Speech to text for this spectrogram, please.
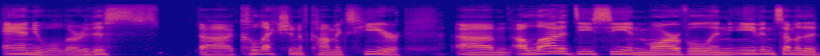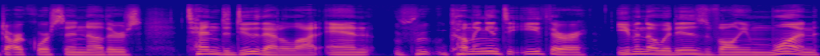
annual or this uh, collection of comics here. Um, a lot of dc and marvel and even some of the dark horse and others tend to do that a lot. And r- coming into ether even though it is volume one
